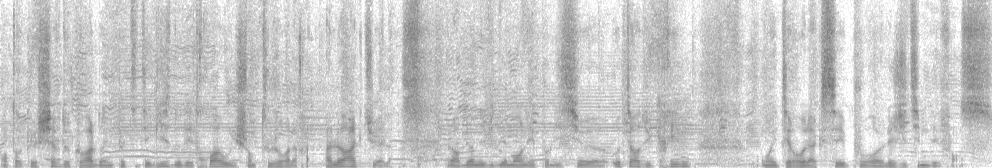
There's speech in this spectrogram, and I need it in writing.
en tant que chef de chorale dans une petite église de Détroit où il chante toujours à l'heure- actuelle. Alors bien évidemment, les policiers auteurs du crime ont été relaxés pour euh, légitime défense.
